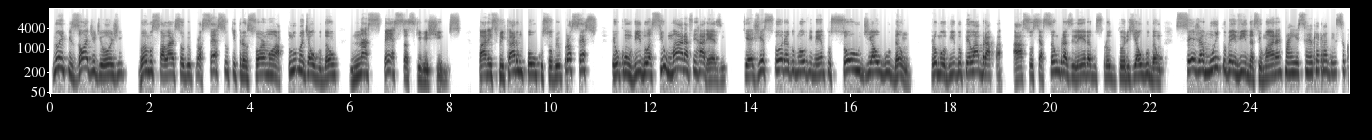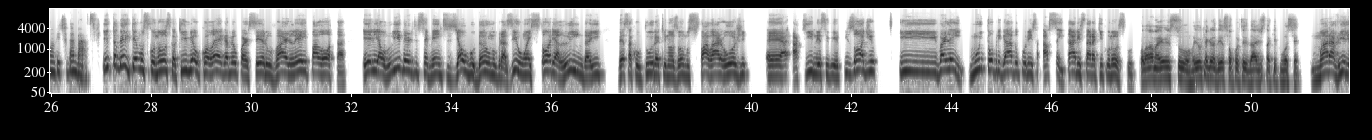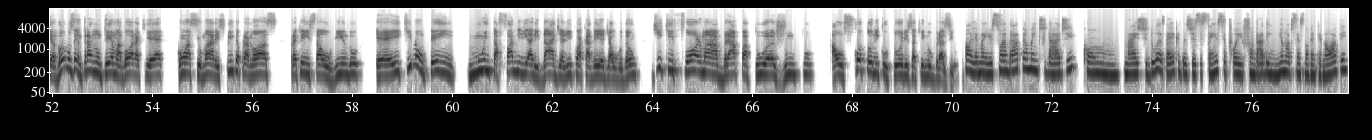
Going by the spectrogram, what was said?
No episódio de hoje, vamos falar sobre o processo que transforma a pluma de algodão nas peças que vestimos. Para explicar um pouco sobre o processo, eu convido a Silmara Ferrarese, que é gestora do movimento Sou de Algodão, promovido pela Abrapa, a Associação Brasileira dos Produtores de Algodão. Seja muito bem-vinda, Silmara. Maírson, eu que agradeço o convite da BASF. E também temos conosco aqui meu colega, meu parceiro, Varley Palota. Ele é o líder de sementes de algodão no Brasil, uma história linda aí dessa cultura que nós vamos falar hoje é, aqui nesse episódio. E, Varley, muito obrigado por aceitar estar aqui conosco. Olá, Maírcio. Eu que agradeço a oportunidade de estar aqui com você. Maravilha. Vamos entrar num tema agora que é com a Silmara. Explica para nós, para quem está ouvindo é, e que não tem muita familiaridade ali com a cadeia de algodão, de que forma a Brapa atua junto aos cotonicultores aqui no Brasil? Olha, Maírson, a Abrapa é uma entidade com mais de duas décadas de existência, foi fundada em 1999,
